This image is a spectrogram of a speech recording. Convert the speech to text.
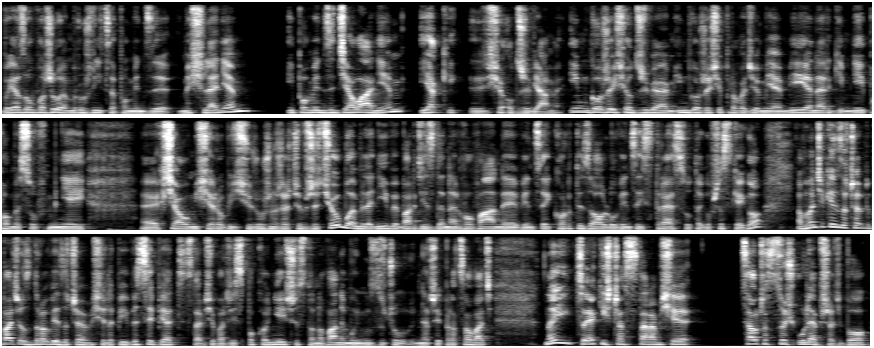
Bo ja zauważyłem różnicę pomiędzy myśleniem i pomiędzy działaniem, jak y, się odżywiamy. Im gorzej się odżywiałem, im gorzej się prowadziłem, miałem mniej energii, mniej pomysłów, mniej e, chciało mi się robić różne rzeczy w życiu, byłem leniwy, bardziej zdenerwowany, więcej kortyzolu, więcej stresu, tego wszystkiego. A w momencie, kiedy zacząłem dbać o zdrowie, zacząłem się lepiej wysypiać, stałem się bardziej spokojniejszy, stonowany, mój mózg zaczął inaczej pracować. No i co jakiś czas staram się cały czas coś ulepszać, bo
